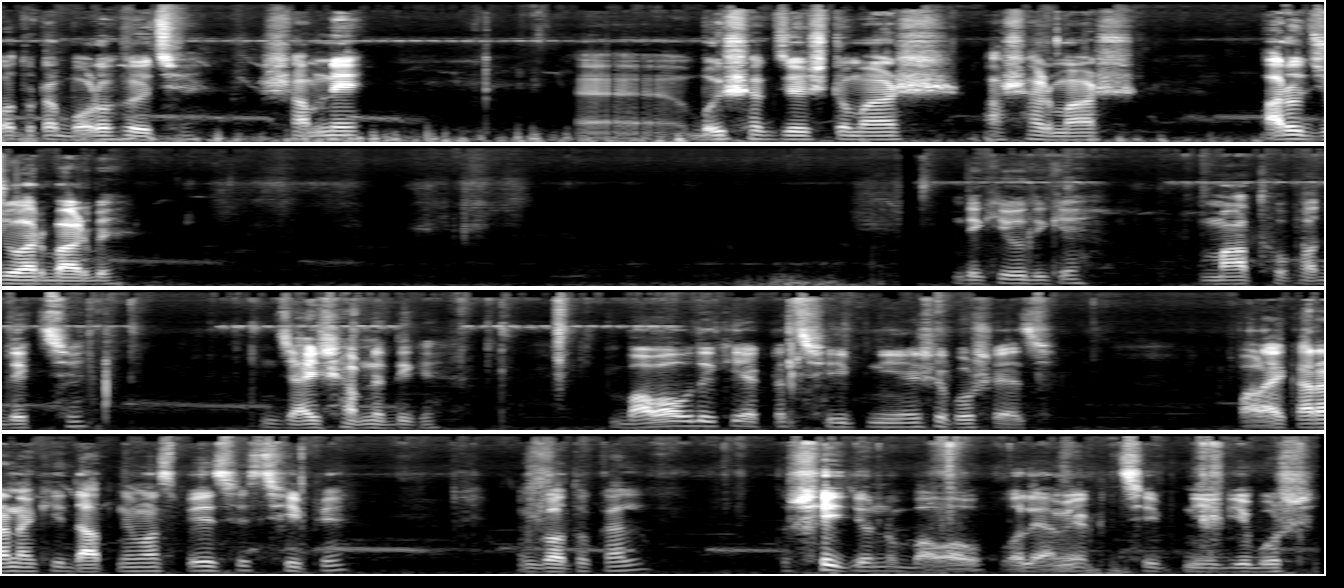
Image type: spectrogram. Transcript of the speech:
কতটা বড় হয়েছে। সামনে বৈশাখ জ্যৈষ্ঠ মাস, আষাঢ় মাস, আরও জোয়ার বাড়বে। দেখি ওদিকে। মা থোপা দেখছে। যাই সামনের দিকে। বাবাও দেখি একটা ছিপ নিয়ে এসে বসে আছে। পাড়ায় কারা নাকি দাঁতনে মাছ পেয়েছে ছিপে গতকাল। তো সেই জন্য বাবাও বলে, আমি একটা ছিপ নিয়ে গিয়ে বসি।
